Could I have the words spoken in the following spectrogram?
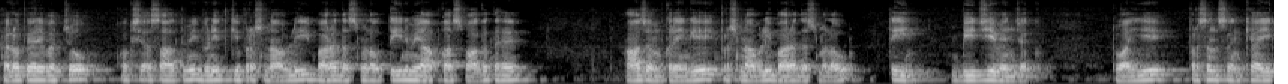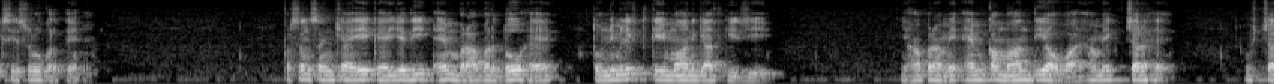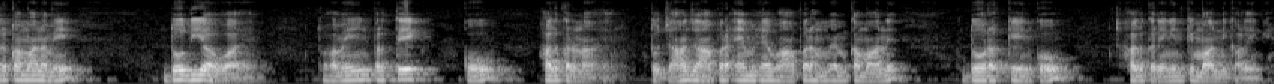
Hello प्यारे बच्चों, कक्षा सातवीं गणित की प्रश्नावली बारह दशमलव तीन में आपका स्वागत है। आज हम करेंगे प्रश्नावली बारह दशमलव तीन, बीजीय व्यंजक। तो आइए प्रश्न संख्या एक से शुरू करते हैं। प्रश्न संख्या एक है, यदि m बराबर दो है तो निम्नलिखित के मान ज्ञात कीजिए। यहाँ पर हमें m का मान दिया हुआ है, हम एक चर है। उस चर का मान हमें दो दिया हुआ है। तो हमें इन प्रत्येक को हल करना है। तो जहाँ जहाँ पर m है, वहाँ पर हम m का मान दो रख के इनको हल करेंगे, इनके मान निकालेंगे।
